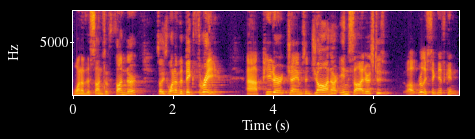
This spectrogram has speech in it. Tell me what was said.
one of the sons of thunder. So he's one of the big three. Uh, Peter, James, and John are insiders to well, really significant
